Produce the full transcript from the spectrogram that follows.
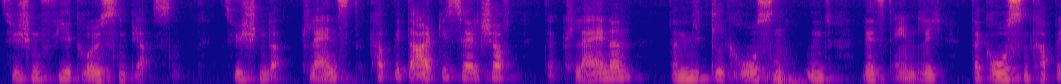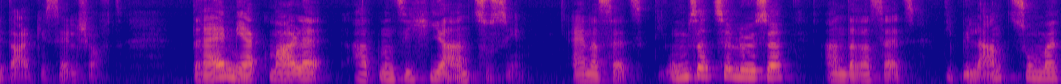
zwischen vier Größenklassen zwischen der Kleinstkapitalgesellschaft, der kleinen, der mittelgroßen und letztendlich der großen Kapitalgesellschaft. Drei Merkmale hat man sich hier anzusehen. Einerseits die Umsatzerlöse, andererseits die Bilanzsumme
